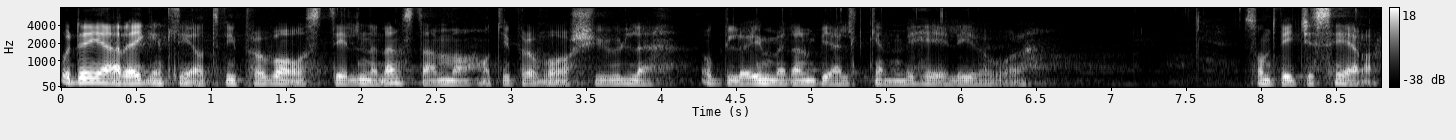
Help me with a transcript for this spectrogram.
Og det gjør egentlig at vi prøver å stilne den stemma, at vi prøver å skjule og glemme den bjelken vi har i livet vårt. Sånn at vi ikke ser den.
